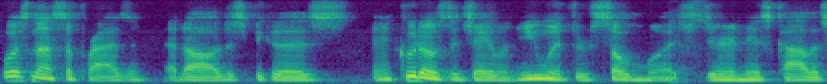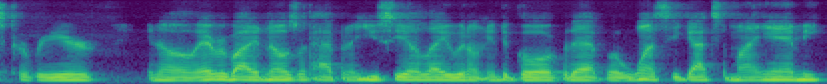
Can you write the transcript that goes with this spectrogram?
Well, it's not surprising at all, just because, and kudos to Jaelan. He went through so much during his college career. You know, everybody knows what happened at UCLA. We don't need to go over that. But once he got to Miami,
